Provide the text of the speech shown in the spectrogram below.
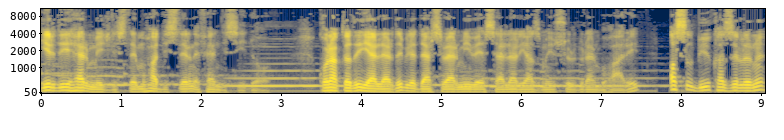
girdiği her mecliste muhaddislerin efendisiydi o. Konakladığı yerlerde bile ders vermeyi ve eserler yazmayı sürdüren Buhari, asıl büyük hazırlığını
